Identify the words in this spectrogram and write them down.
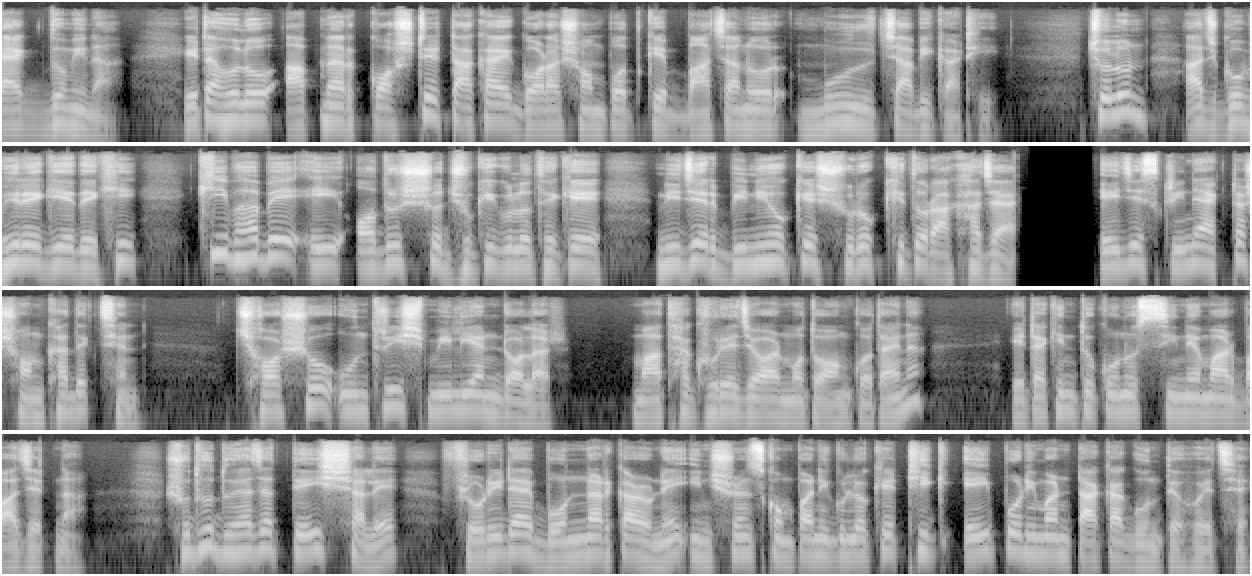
একদমই না। এটা হলো আপনার কষ্টের টাকায় গড়া সম্পদকে বাঁচানোর মূল চাবিকাঠি। চলুন আজ গভীরে গিয়ে দেখি কীভাবে এই অদৃশ্য ঝুঁকিগুলো থেকে নিজের বিনিয়োগকে সুরক্ষিত রাখা যায়। এই যে স্ক্রিনে একটা সংখ্যা দেখছেন ছশো মিলিয়ন ডলার, মাথা ঘুরে যাওয়ার মতো অঙ্ক, তাই না? এটা কিন্তু কোনো সিনেমার বাজেট না। শুধু দু হাজার তেইশ সালে ফ্লোরিডায় বন্যার কারণে ইন্স্যুরেন্স কোম্পানিগুলোকে ঠিক এই পরিমাণ টাকা গুনতে হয়েছে।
